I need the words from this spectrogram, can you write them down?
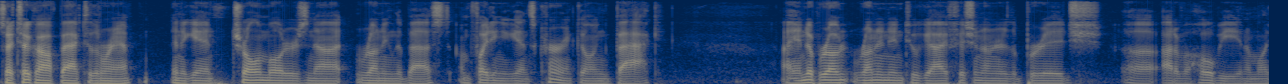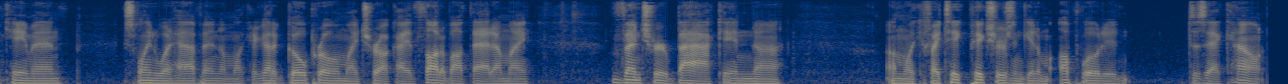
so I took off back to the ramp. And again, trolling motor's not running the best. I'm fighting against current going back. I end up run, running into a guy fishing under the bridge uh, out of a Hobie, and I'm like, "Hey, man," explained what happened. I'm like, "I got a GoPro in my truck." I had thought about that on my venture back, and uh, I'm like, "If I take pictures and get them uploaded, does that count?"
